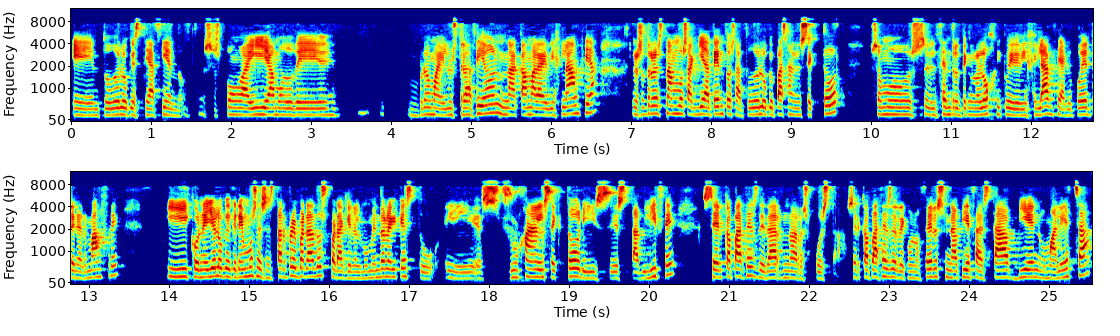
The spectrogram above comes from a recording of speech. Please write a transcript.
en todo lo que esté haciendo. os pongo ahí a modo de broma e ilustración una cámara de vigilancia. Nosotros estamos aquí atentos a todo lo que pasa en el sector. Somos el centro tecnológico y de vigilancia que puede tener MAFRE y con ello lo que queremos es estar preparados para que en el momento en el que esto eh, surja en el sector y se estabilice, ser capaces de dar una respuesta, ser capaces de reconocer si una pieza está bien o mal hecha,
